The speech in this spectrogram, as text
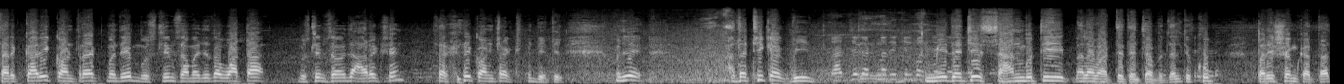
सरकारी कॉन्ट्रॅक्टमध्ये मुस्लिम समाजाचा वाटा मुस्लिम समाजाचं आरक्षण सरकारी कॉन्ट्रॅक्टमध्ये देतील. म्हणजे आता ठीक आहे मी राज्यघटना देखील बदलायला मी त्याची सहानुभूती मला वाटते त्यांच्याबद्दल. ते खूप परिश्रम करतात.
